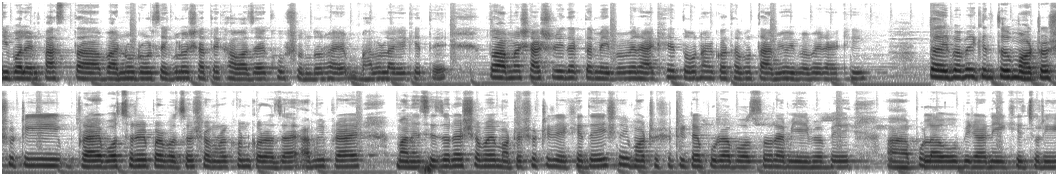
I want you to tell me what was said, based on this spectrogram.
ই বলেন পাস্তা বা নুডলস এগুলোর সাথে খাওয়া যায়, খুব সুন্দর হয়, ভালো লাগে খেতে। তো আমার শাশুড়ি দেখতাম এইভাবে রাখে, তো ওনার কথা মতো আমি ওইভাবে রাখি। তো এইভাবে কিন্তু মটরশুঁটি প্রায় বছরের পর বছর সংরক্ষণ করা যায়। আমি প্রায় মানে সিজনের সময় মটরশুঁটি রেখে দেই। সেই মটরশুঁটিটা পুরো বছর আমি এইভাবে পোলাও, বিরিয়ানি, খিচুড়ি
